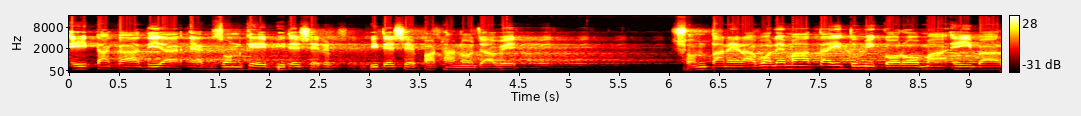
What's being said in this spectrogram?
এই টাকা দিয়া একজনকে বিদেশের, বিদেশে পাঠানো যাবে। সন্তানেরা বলে, মা, তাই তুমি করো। মা, এইবার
